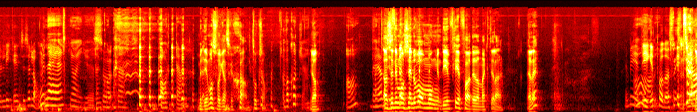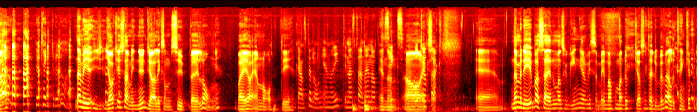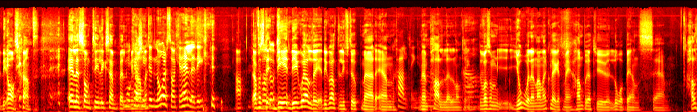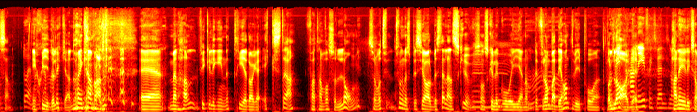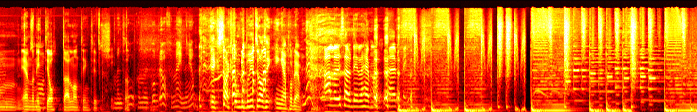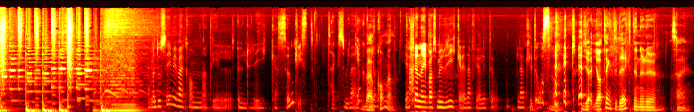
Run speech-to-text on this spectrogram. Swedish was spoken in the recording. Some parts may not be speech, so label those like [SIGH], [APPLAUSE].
Ulrika är inte så lång. Nej, jag är ju den Så. korta [LAUGHS] arten. Men det måste vara ganska skönt också. Vad kort jag Ja. Ja. Alltså det måste ändå vara många, det är fler fördelar än nackdelar. Eller? Det blir ett Ja. eget poddavsnitt tror jag. Ja. [LAUGHS] Hur tänkte du då? Nej men jag, jag kan ju säga, nu är inte jag liksom superlång. Vad är jag? 1,80? Ganska lång, 1,90 nästan, 1,86. Ja 88. exakt. Eh, nej men det är ju bara så här när man ska gå in genom vissa, ibland får man ducka och sånt där. Du behöver aldrig tänka på det, det är asskönt. Eller som till exempel Hon min kanske andra. inte når saker heller. Det, ja, det, Ja, fast det, det, det, går aldrig, det går alltid att lyfta upp med en Pall, med en pall eller någonting. Ja. Det var som Joel, en annan kollega till mig, han bröt ju lårbens eh, halsen. I en man skidolycka, då är han gammal. [LAUGHS] eh, men han fick ju ligga inne tre dagar extra för att han var så lång. Så de var tv- tvungna att specialbeställa en skruv som skulle gå igenom. det. För de bara, det har inte vi på, på lager. Han är ju faktiskt väldigt lång. Han är ju liksom Mm. 1,98 eller någonting typ. Men då kommer det gå bra för mig när jag Exakt, om du bryter någonting, inga problem. Alla reservdelar hemma. Perfekt. Men då säger vi välkomna till Ulrika Sundqvist. Tack så mycket. Välkommen. Välkommen. Jag känner dig bara som Ulrika, det är därför jag lite, lät lite osäker. Jag, jag tänkte direkt nu när du, så här,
